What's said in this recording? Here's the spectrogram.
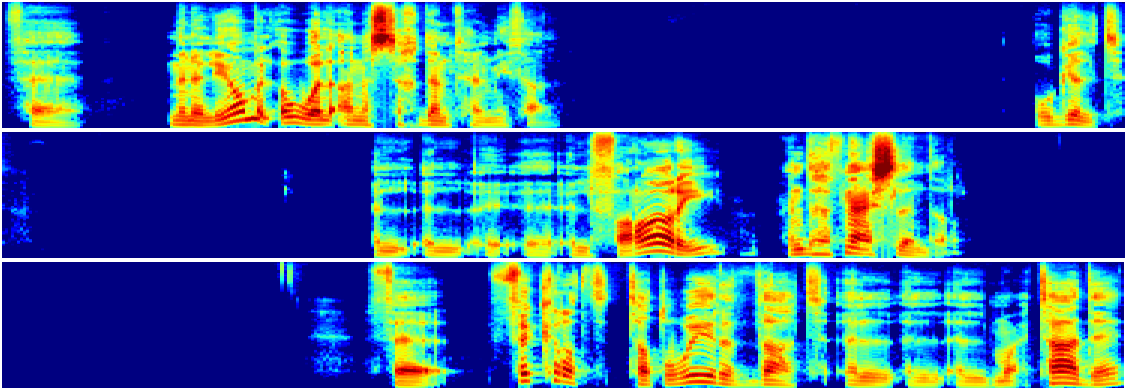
فمن اليوم الأول أنا استخدمت هالمثال. وقلت الفراري عندها 12 سلندر. ففكرة تطوير الذات المعتادة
